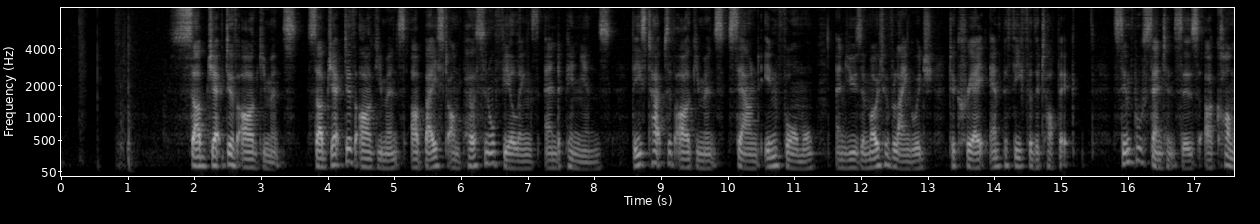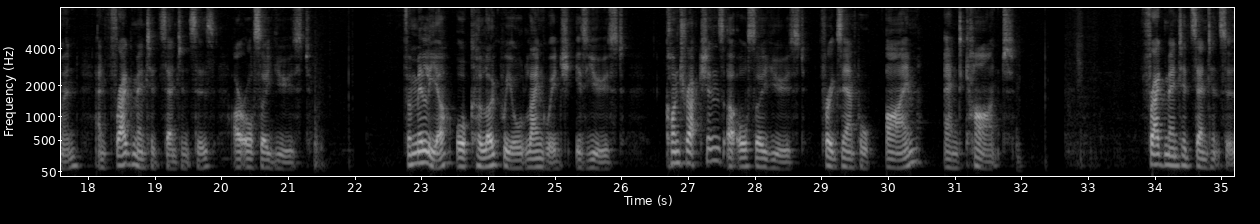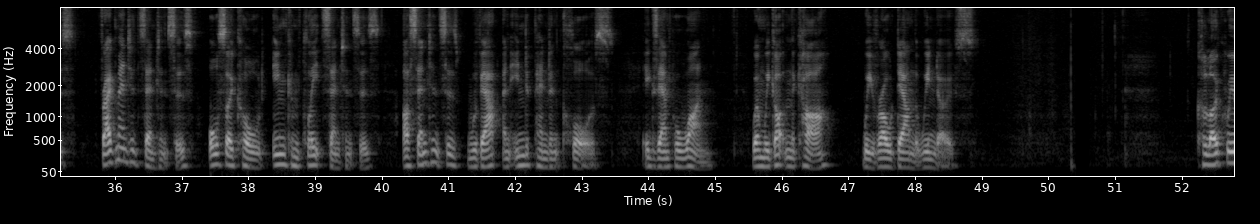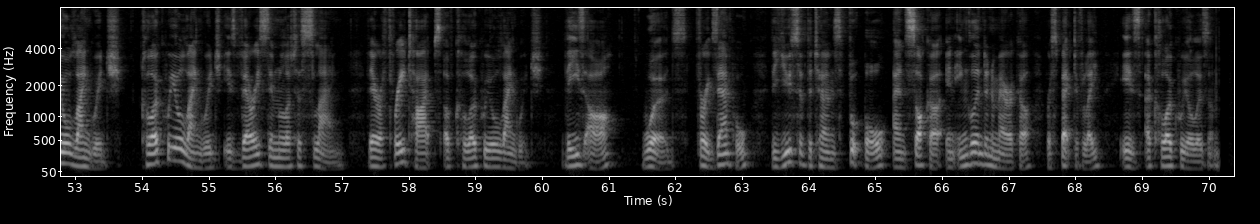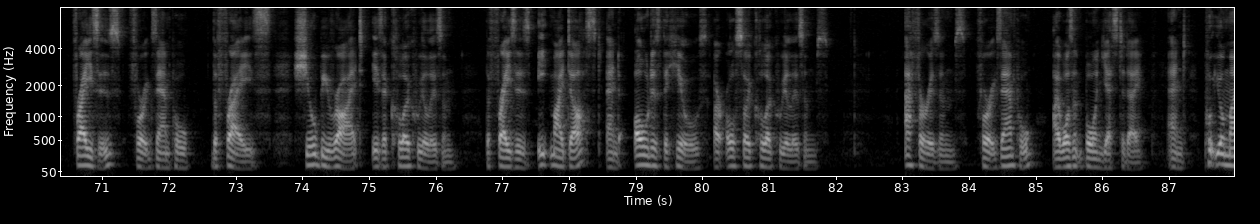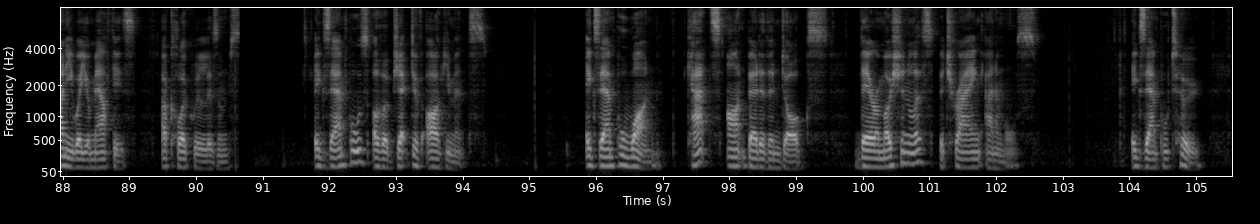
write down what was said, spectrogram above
Subjective arguments. Subjective arguments are based on personal feelings and opinions. These types of arguments sound informal and use emotive language to create empathy for the topic. Simple sentences are common and fragmented sentences are also used. Familiar or colloquial language is used. Contractions are also used. For example, I'm and can't. Fragmented sentences. Fragmented sentences, also called incomplete sentences, are sentences without an independent clause. Example 1. When we got in the car, we rolled down the windows. Colloquial language. Colloquial language is very similar to slang. There are three types of colloquial language. These are words. For example, the use of the terms football and soccer in England and America, respectively, is a colloquialism. Phrases, for example, the phrase, she'll be right, is a colloquialism. The phrases eat my dust and old as the hills are also colloquialisms. Aphorisms, for example, I wasn't born yesterday, and put your money where your mouth is, are colloquialisms. Examples of objective arguments. Example 1. Cats aren't better than dogs. They're emotionless, betraying animals. Example 2.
